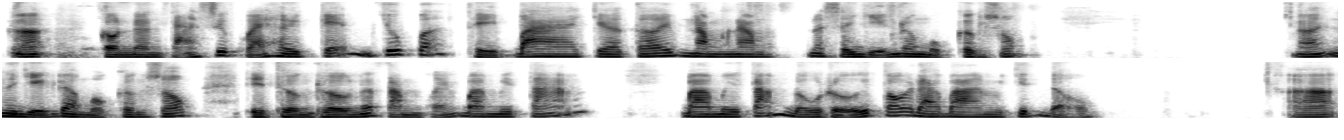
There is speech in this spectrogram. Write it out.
à, còn nền tảng sức khỏe hơi kém chút á, thì 3 cho tới 5 năm nó sẽ diễn ra một cơn sốt. À, nó diễn ra một cơn sốt thì thường thường nó tầm khoảng 38 38 độ rưỡi tối đa 39 độ. À,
